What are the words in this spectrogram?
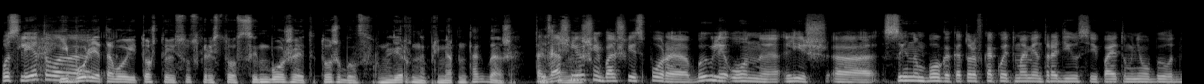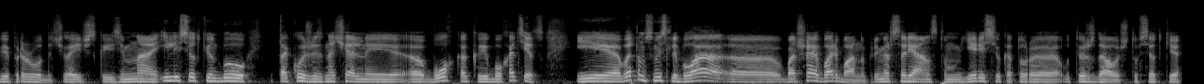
после этого... И более того, и то, что Иисус Христос Сын Божий, это тоже было сформулировано примерно тогда же. Тогда шли очень большие споры. Был ли он лишь э, сыном Бога, который в какой-то момент родился, и поэтому у него было две природы, человеческая и земная, или все таки он был такой же изначальный э, Бог, как и Бог-Отец. И в этом смысле была э, большая борьба, например, с арианством, ересью, которая утверждала, что все таки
